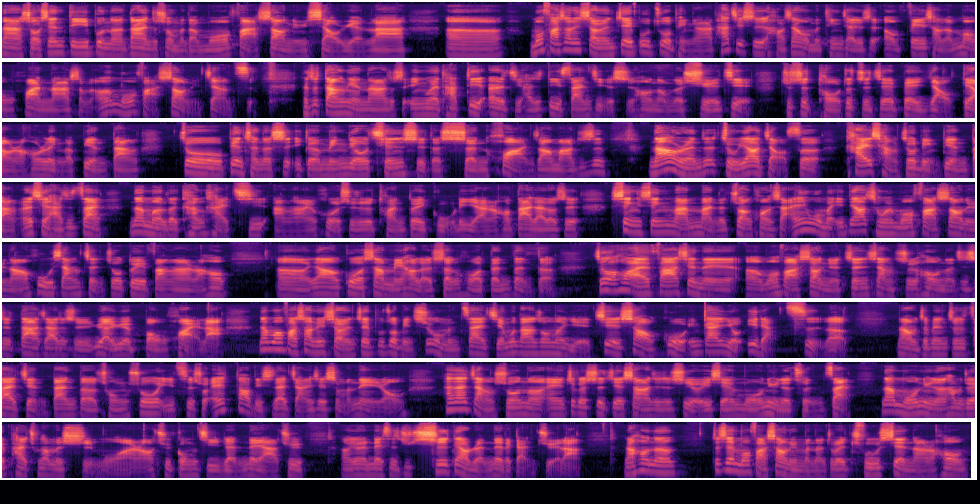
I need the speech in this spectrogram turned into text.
那首先第一部呢，当然就是我们的《魔法少女小圆》啦。呃，《魔法少女小圆》这部作品啊，它其实好像我们听起来就是哦，非常的梦幻呐什么，而魔法少女这样子。可是当年呢，就是因为它第二集还是第三集的时候呢，我们的学姐就是头就直接被咬掉，然后领了便当。就变成了是一个名留千史的神话，你知道吗？就是哪有人这主要角色开场就领便当，而且还是在那么的慷慨激昂啊，或者是就是团队鼓励啊，然后大家都是信心满满的状况下，哎，我们一定要成为魔法少女，然后互相拯救对方啊，然后呃要过上美好的生活等等的。结果后来发现呢，呃，魔法少女的真相之后呢，其实大家就是越来越崩坏啦。那魔法少女小圆这部作品，其实我们在节目当中呢也介绍过，应该有一两次了。那我们这边就是再简单的重说一次，说，哎，到底是在讲一些什么内容？他在讲说呢，哎，这个世界上其实是有一些魔女的存在。那魔女呢，他们就会派出他们使魔啊，然后去攻击人类啊，去呃，有点类似去吃掉人类的感觉啦。然后呢，这些魔法少女们呢就会出现呐，然后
